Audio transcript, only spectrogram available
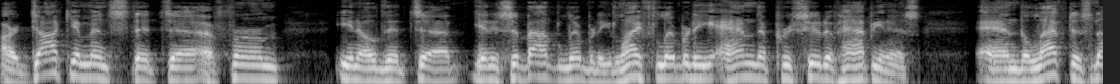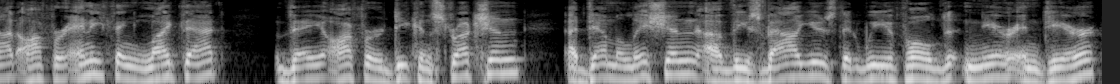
our documents that uh, affirm you know, that uh, it is about liberty, life, liberty, and the pursuit of happiness. And the left does not offer anything like that. They offer deconstruction, a demolition of these values that we hold near and dear,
